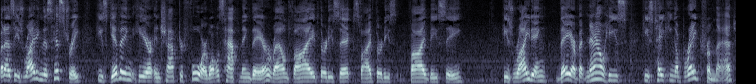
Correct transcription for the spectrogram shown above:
but as he's writing this history, he's giving here in chapter 4 what was happening there around 536, 535 BC. He's writing there, but now he's, he's taking a break from that,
